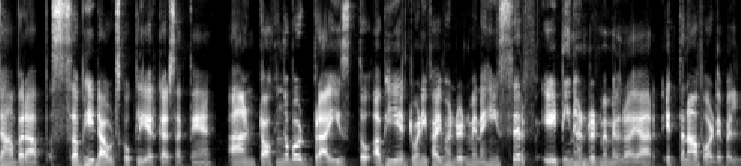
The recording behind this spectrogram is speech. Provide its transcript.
जहाँ पर आप सभी डाउट्स को क्लियर कर सकते हैं। एंड टॉकिंग अबाउट प्राइस तो अभी ये ट्वेंटी फाइव हंड्रेड में नहीं, सिर्फ़ एटीन हंड्रेड में मिल रहा है यार। इतना अफोर्डेबल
